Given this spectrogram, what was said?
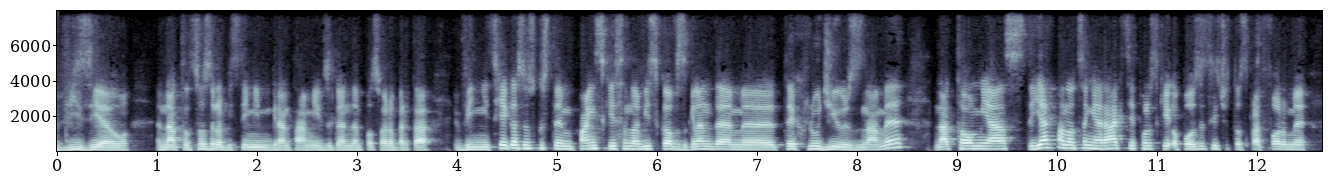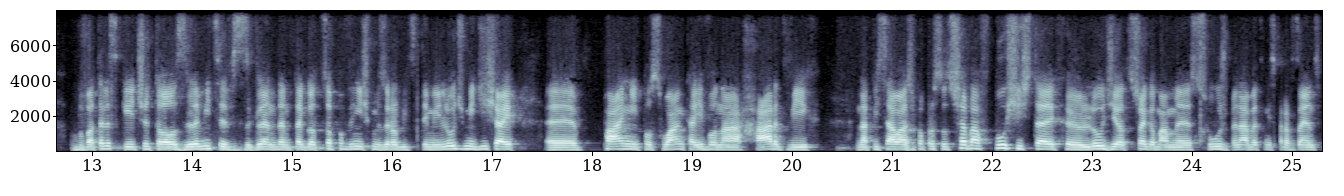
wizję na to, co zrobić z tymi migrantami względem posła Roberta Winnickiego. W związku z tym pańskie stanowisko względem e, tych ludzi już znamy. Natomiast jak pan ocenia reakcję polskiej opozycji, czy to z Platformy Obywatelskiej, czy to z Lewicy względem tego, co powinniśmy zrobić z tymi ludźmi? Dzisiaj e, pani posłanka Iwona Hardwich napisała, że po prostu trzeba wpuścić tych ludzi, od czego mamy służby, nawet nie sprawdzając,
